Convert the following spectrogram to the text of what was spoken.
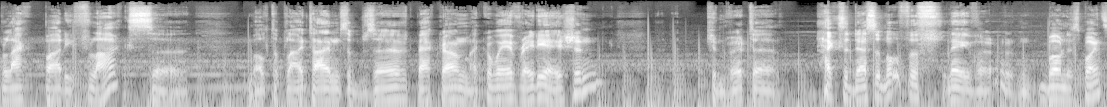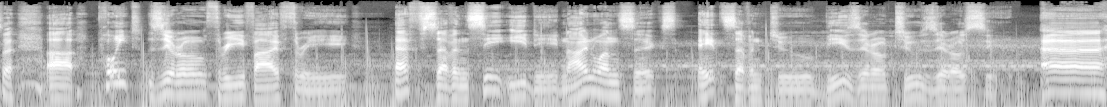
black body flux, uh, multiply times observed background microwave radiation, convert a hexadecimal for flavor and bonus points. Uh, uh, 0.0353 f7ced 916872b020c Uh,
